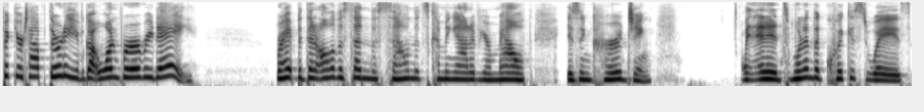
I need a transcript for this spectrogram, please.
Pick your top 30. You've got one for every day. Right? But then all of a sudden the sound that's coming out of your mouth is encouraging. And it's one of the quickest ways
